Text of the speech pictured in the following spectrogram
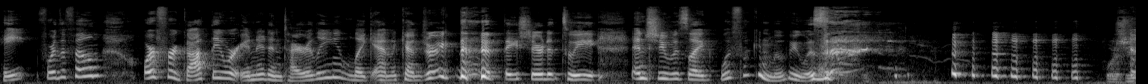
hate for the film or forgot they were in it entirely. Like Anna Kendrick, they shared a tweet and she was like, What fucking movie was that? Was she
